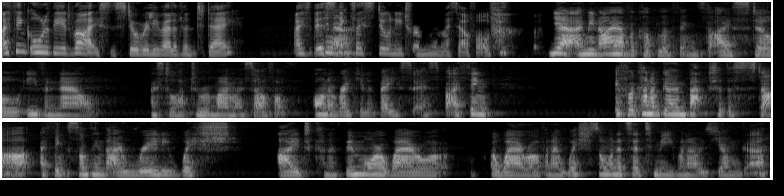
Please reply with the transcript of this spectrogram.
I think all of the advice is still really relevant today. I, there's yeah. things I still need to remind myself of. yeah, I mean, I have a couple of things that I still, even now, I still have to remind myself of on a regular basis. But I think if we're kind of going back to the start, I think something that I really wish I'd kind of been more aware or aware of, and I wish someone had said to me when I was younger,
